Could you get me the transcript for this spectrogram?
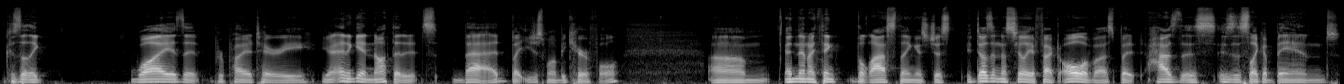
Because like, why is it proprietary? And again, not that it's bad, but you just want to be careful. Um, and then I think the last thing is just it doesn't necessarily affect all of us, but has this is this like a banned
